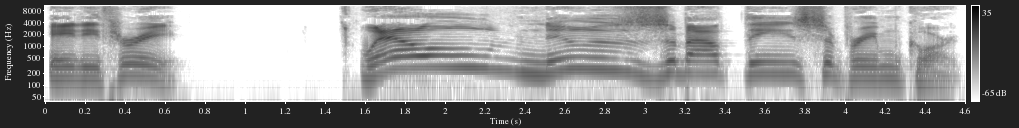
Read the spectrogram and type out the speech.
5483. Well, news about the Supreme Court.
